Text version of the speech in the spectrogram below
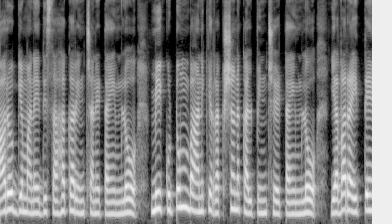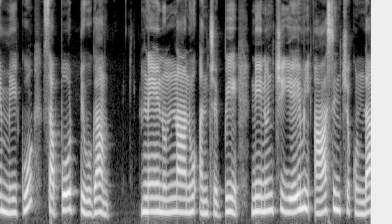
ఆరోగ్యం అనేది సహకరించని టైంలో మీ కుటుంబానికి రక్షణ కల్పించే టైంలో ఎవరైతే మీకు సపోర్టివ్గా నేనున్నాను అని చెప్పి నీ నుంచి ఏమి ఆశించకుండా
